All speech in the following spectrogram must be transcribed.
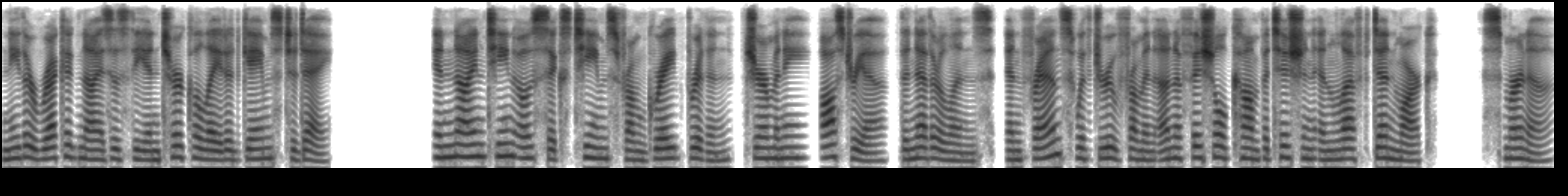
neither recognizes the intercalated games today. In 1906 teams from Great Britain, Germany, Austria, the Netherlands, and France withdrew from an unofficial competition and left Denmark, Smyrna,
